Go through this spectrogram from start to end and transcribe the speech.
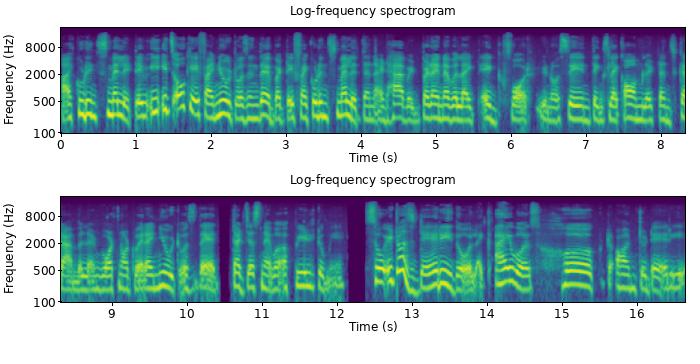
I couldn't smell it. It's okay if I knew it wasn't there, but if I couldn't smell it, then I'd have it. But I never liked egg for, you know, saying things like omelette and scramble and whatnot, where I knew it was there. That just never appealed to me. So it was dairy though. Like I was hooked onto dairy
